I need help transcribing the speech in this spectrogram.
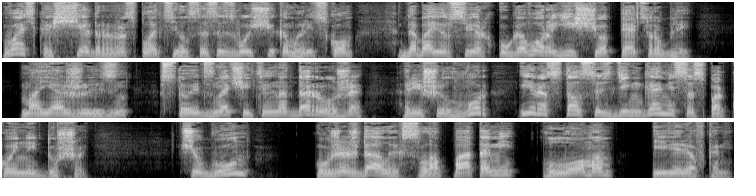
Васька щедро расплатился с извозчиком Грицком, добавив сверх уговора еще пять рублей. «Моя жизнь стоит значительно дороже», — решил вор и расстался с деньгами со спокойной душой. Чугун уже ждал их с лопатами, ломом и веревками.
